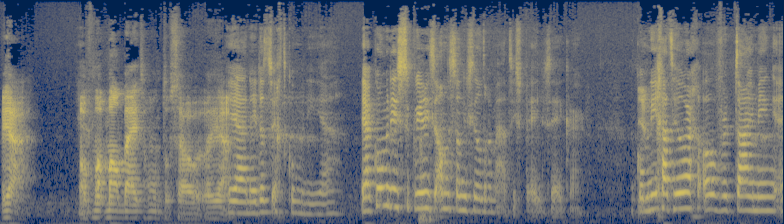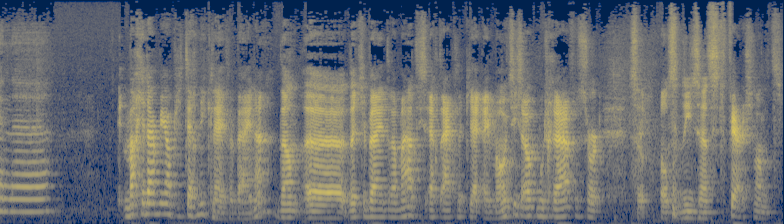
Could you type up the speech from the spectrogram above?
ja. Of ma- man bij het hond of zo. ja. Ja. nee, dat is echt comedy, ja. Ja, comedy is natuurlijk weer iets anders dan iets heel dramatisch spelen, zeker. Comedy gaat heel erg over timing en... eh, Mag je daar meer op je techniek leven bijna? Dan eh, dat je bij een dramatisch echt eigenlijk je emoties ook moet graven. Een soort, zoals Lisa Vers, want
